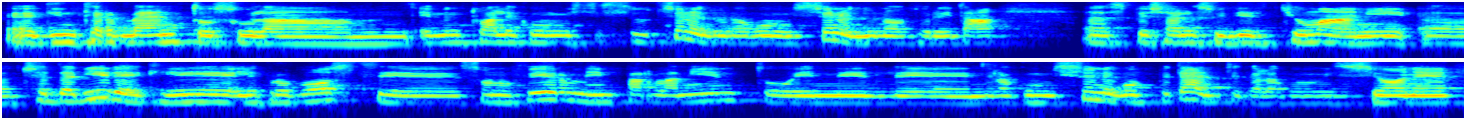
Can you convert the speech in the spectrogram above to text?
eh, di intervento sulla mh, eventuale istituzione di una commissione, di un'autorità eh, speciale sui diritti umani. Eh, C'è da dire che le proposte sono ferme in Parlamento e nelle, nella commissione competente, che è la commissione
